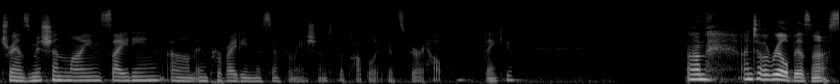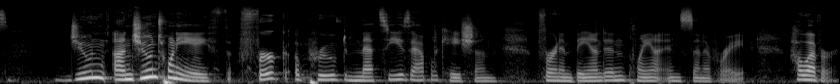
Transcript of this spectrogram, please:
transmission line siting um, and providing this information to the public. It's very helpful. Thank you. Um, Onto the real business. June, on June 28th, FERC approved METC's application for an abandoned plant incentive rate. However,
